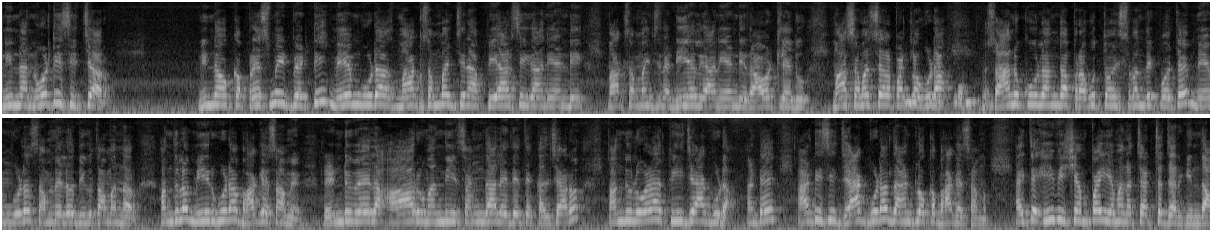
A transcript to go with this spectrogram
నిన్న నోటీస్ ఇచ్చారు. నిన్న ఒక ప్రెస్ మీట్ పెట్టి మేము కూడా మాకు సంబంధించిన పిఆర్సీ కానివ్వండి మాకు సంబంధించిన డిఎల్ కానివ్వండి రావట్లేదు. మా సమస్యల పట్ల కూడా సానుకూలంగా ప్రభుత్వం స్పందికపోతే మేము కూడా సమ్మెలో దిగుతామన్నారు. అందులో మీరు కూడా భాగ్యస్వామ్యం రెండు వేల ఆరు మంది సంఘాలు ఏదైతే కలిశారో అందులో కూడా పీ జాక్ కూడా అంటే ఆర్టీసీ జాక్ కూడా దాంట్లో ఒక భాగస్వామ్యం. అయితే ఈ విషయంపై ఏమైనా చర్చ జరిగిందా?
